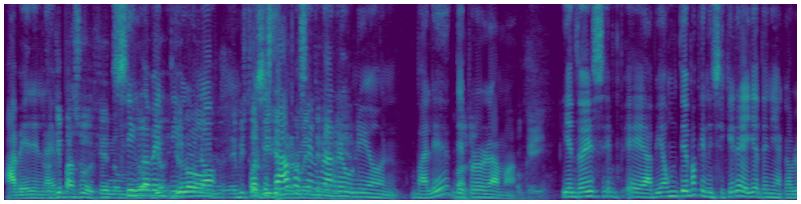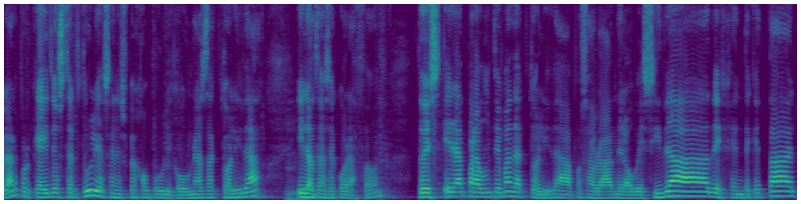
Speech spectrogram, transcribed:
A ver, en la ¿Pero qué pasó? Es que no- siglo yo- XXI... yo no- he visto pues estábamos pero en no una reunión, ¿vale? De Vale, programa. ok. Y entonces eh, había un tema que ni siquiera ella tenía que hablar, porque hay dos tertulias en Espejo Público, una es de actualidad y la otra es de corazón. Entonces era para un tema de actualidad, pues hablaban de la obesidad, de gente que tal,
